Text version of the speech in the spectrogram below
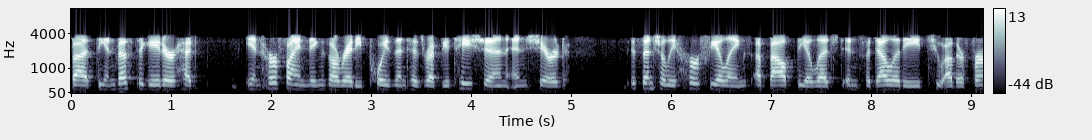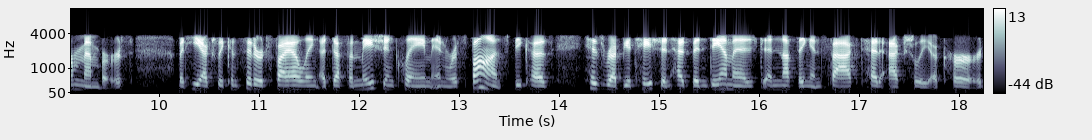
but the investigator had, in her findings, already poisoned his reputation and shared essentially her feelings about the alleged infidelity to other firm members. But he actually considered filing a defamation claim in response because his reputation had been damaged and nothing, in fact, had actually occurred.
